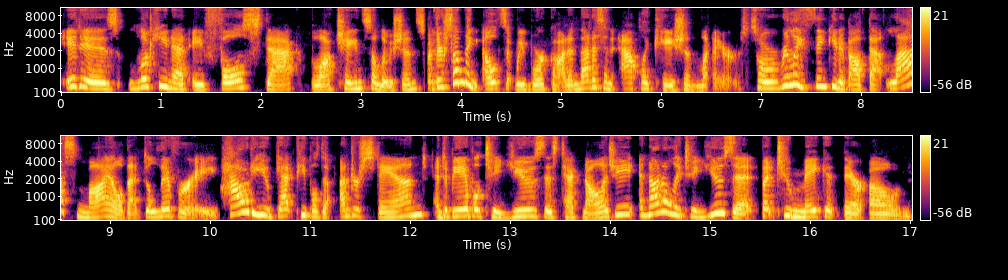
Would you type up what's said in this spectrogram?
it is looking at a full stack blockchain solutions, but there's something else that we work on, and that is an application layer. So we're really thinking about that last mile, that delivery. How do you get people to understand and to be able to use this technology and not only to use it, but to make it their own?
